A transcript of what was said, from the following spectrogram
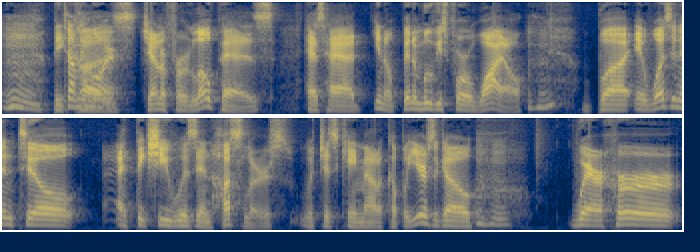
mm, because Jennifer Lopez has had you know been in movies for a while, mm-hmm. but it wasn't until I think she was in Hustlers, which just came out a couple years ago, mm-hmm. where her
